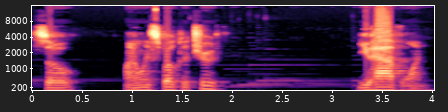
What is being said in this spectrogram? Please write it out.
so I only spoke the truth. You have one.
